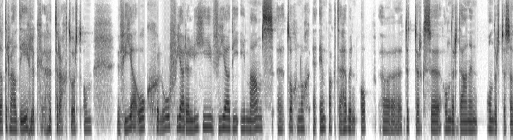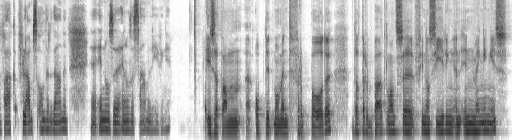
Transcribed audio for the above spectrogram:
dat er wel degelijk getracht wordt om via ook geloof, via religie, via die imams, uh, toch nog impact te hebben op uh, de Turkse onderdanen, ondertussen vaak Vlaamse onderdanen, uh, in, onze, in onze samenleving. Is dat dan op dit moment verboden dat er buitenlandse financiering en inmenging is?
